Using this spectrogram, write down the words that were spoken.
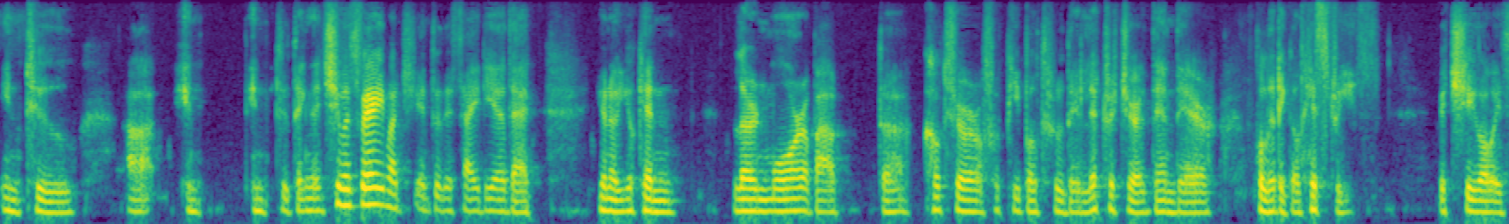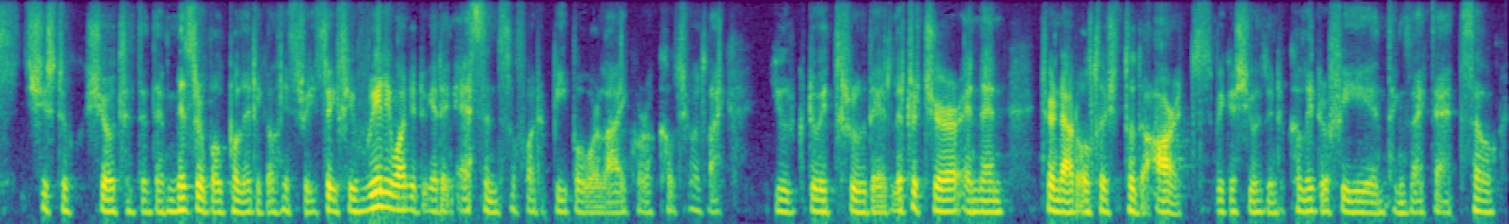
into uh, in, into things. And she was very much into this idea that you know you can learn more about the culture of a people through their literature than their political histories which she always she used to show to the, the, miserable political history. So if you really wanted to get an essence of what a people were like or a culture was like, you do it through their literature and then turned out also to the arts because she was into calligraphy and things like that. So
